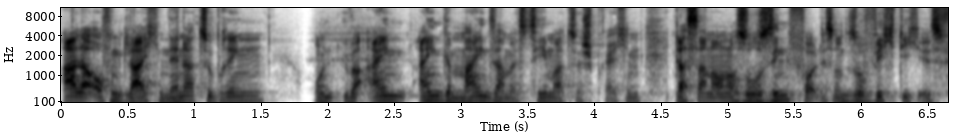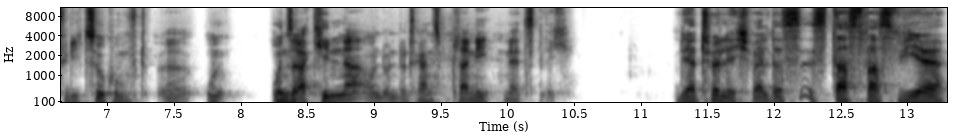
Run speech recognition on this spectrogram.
alle auf den gleichen Nenner zu bringen und über ein, ein gemeinsames Thema zu sprechen, das dann auch noch so sinnvoll ist und so wichtig ist für die Zukunft äh, unserer Kinder und, und ganzen Planeten letztlich. Natürlich, weil das ist das, was wir,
